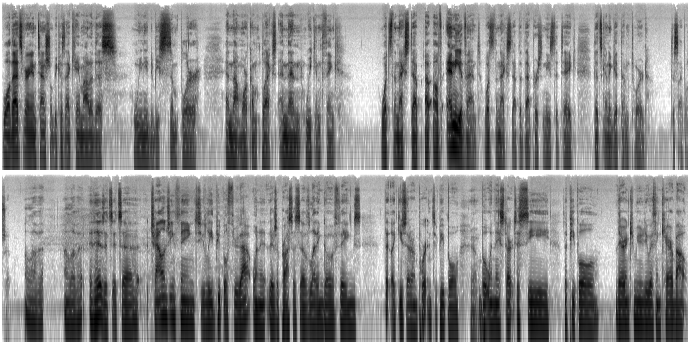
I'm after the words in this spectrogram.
Well, that's very intentional because that came out of this. We need to be simpler and not more complex. And then we can think, what's the next step of- of any event? What's the next step that that person needs to take that's going to get them toward discipleship? I love it. I love it. It is. It's it's a challenging thing to lead people through that when it, there's a process of letting go of things that, like you said, are important to people. Yeah. But when they start to see the people they're in community with and care about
